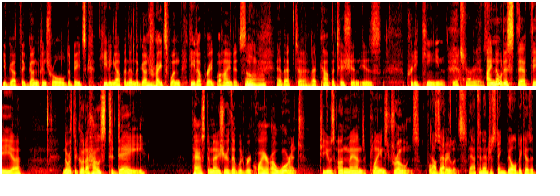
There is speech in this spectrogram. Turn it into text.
you've got the gun control debates heating up, and then the gun rights one heat up right behind it. So mm-hmm. uh, that uh, that competition is pretty keen. It sure is. I noticed that the uh, North Dakota House today passed a measure that would require a warrant to use unmanned planes, drones, for now surveillance. That, that's an interesting bill because it,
